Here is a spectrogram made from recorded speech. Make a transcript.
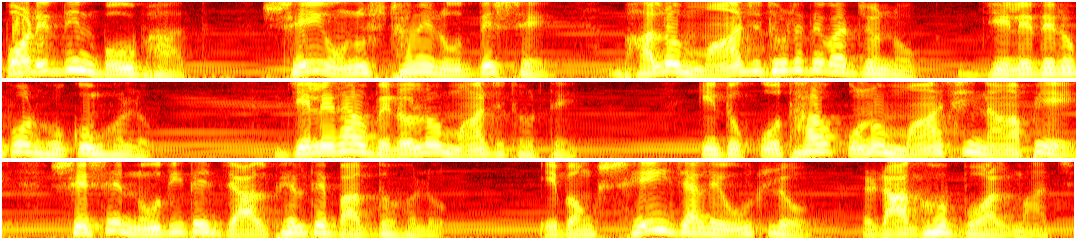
পরের দিন বউ ভাত সেই অনুষ্ঠানের উদ্দেশ্যে ভালো মাছ ধরে দেবার জন্য জেলেদের ওপর হুকুম হলো। জেলেরাও বেরোলো মাছ ধরতে। কিন্তু কোথাও কোনো মাছই না পেয়ে শেষে নদীতে জাল ফেলতে বাধ্য হলো এবং সেই জালে উঠল রাঘব বোয়াল মাছ,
